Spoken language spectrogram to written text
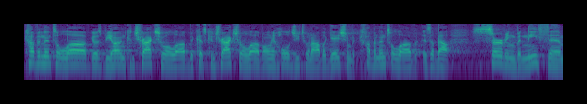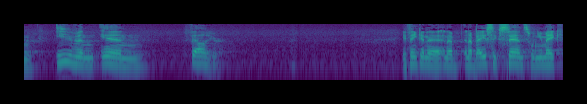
Covenantal love goes beyond contractual love because contractual love only holds you to an obligation, but covenantal love is about serving beneath them even in failure. You think, in a, in a, in a basic sense, when you make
